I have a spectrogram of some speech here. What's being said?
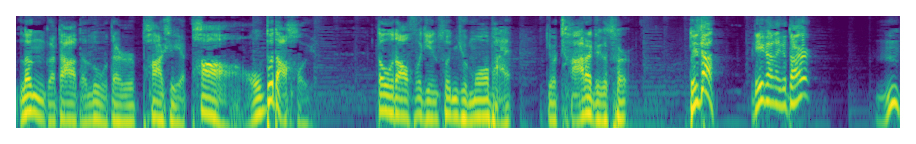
恁个大的路灯儿，怕是也跑不到好远。都到附近村去摸排，就查了这个村儿。队长，你看那个灯儿，嗯，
